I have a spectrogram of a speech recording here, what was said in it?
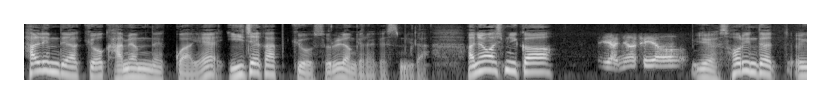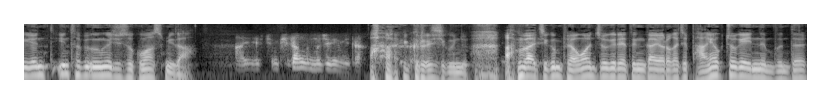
한림대학교 감염내과의 이재갑 교수를 연결하겠습니다. 안녕하십니까? 예, 안녕하세요. 예, 설인데 인터뷰 응해 주셔서 고맙습니다. 아, 예, 지금 비상근무 중입니다. 아, 그러시군요. 아마 지금 병원 쪽이라든가 여러 가지 방역 쪽에 있는 분들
